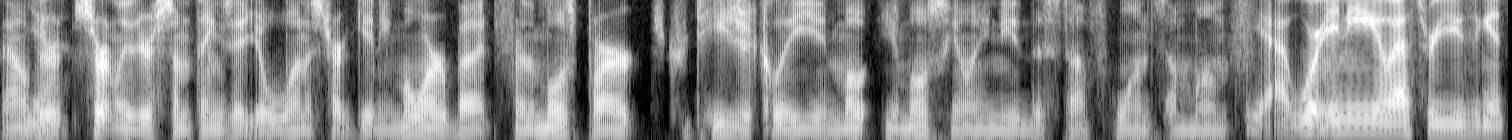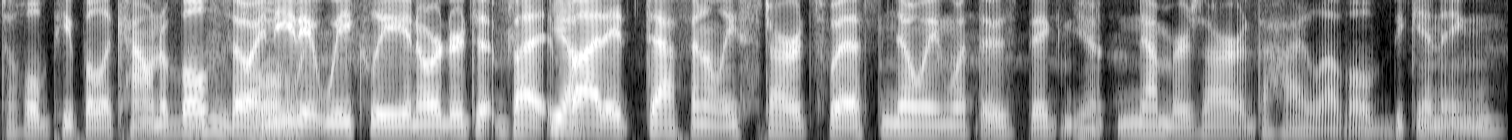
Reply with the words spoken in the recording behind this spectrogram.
now Yeah. there certainly there's some things that you'll want to start getting more but for the most part strategically you, mo- you mostly only need the stuff once a month Yeah, we're in EOS. We're using it to hold people accountable. Mm, so I need it weekly in order to. But Yeah. but it definitely starts with knowing what those big Yeah. numbers are at the high level beginning.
